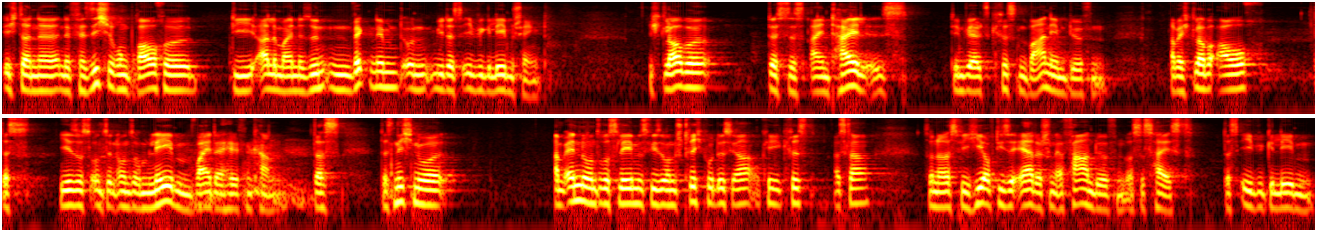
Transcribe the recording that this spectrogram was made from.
ich dann eine, eine Versicherung brauche, die alle meine Sünden wegnimmt und mir das ewige Leben schenkt. Ich glaube, dass das ein Teil ist, den wir als Christen wahrnehmen dürfen. Aber ich glaube auch, dass Jesus uns in unserem Leben weiterhelfen kann. Dass das nicht nur am Ende unseres Lebens wie so ein Strichcode ist, ja, okay, Christ, alles klar, sondern dass wir hier auf dieser Erde schon erfahren dürfen, was es heißt, das ewige Leben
